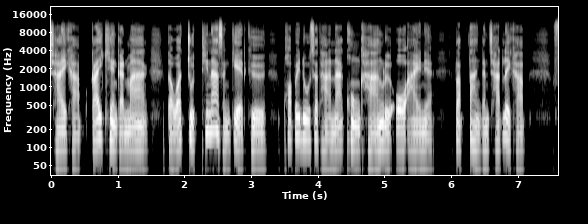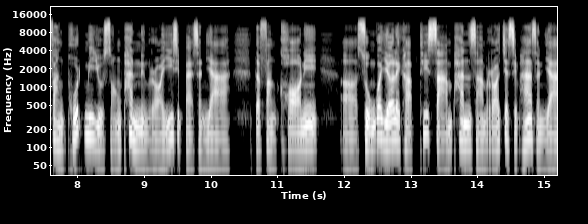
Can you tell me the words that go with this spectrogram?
ใช่ครับ ใกล้เคียงกันมาก แต่ว่าจุดที่น่าสังเกตคือ พอไปดูสถานะคงค้างหรือ OI เนี่ย ลับต่างกันชัดเลยครับ ฝั่งพุทธมีอยู่ 2,128 สัญญา แต่ฝั่งคอนี่อ่อสูงกว่าเยอะเลยครับ ที่ 3,375 สัญญา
